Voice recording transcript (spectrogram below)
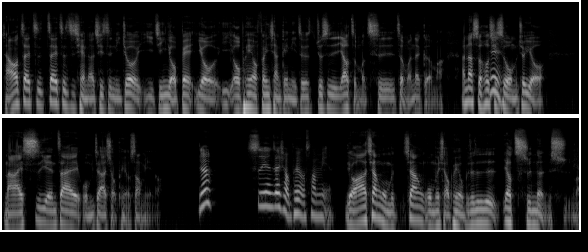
然后在这在这之前呢，其实你就已经有被有有朋友分享给你这个，就是要怎么吃怎么那个嘛啊，那时候其实我们就有拿来试验在我们家的小朋友上面了。嗯，试验在小朋友上面有啊，像我们像我们小朋友不就是要吃冷食吗？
